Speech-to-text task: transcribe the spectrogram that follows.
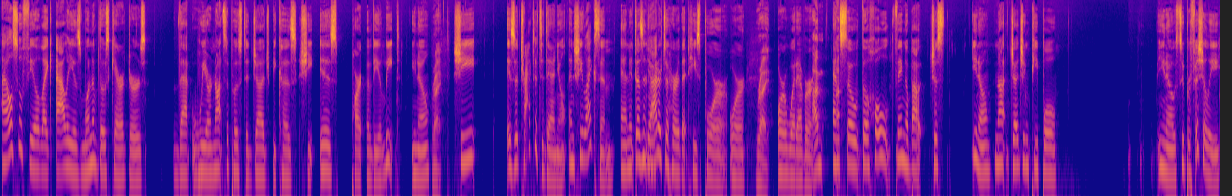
I also feel like Ali is one of those characters that we are not supposed to judge because she is part of the elite. You know, Right. She is attracted to Daniel and she likes him, and it doesn't Yeah. matter to her that he's poor or Right. or whatever. I'm- and I- so the whole thing about just you know not judging people, you know, superficially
